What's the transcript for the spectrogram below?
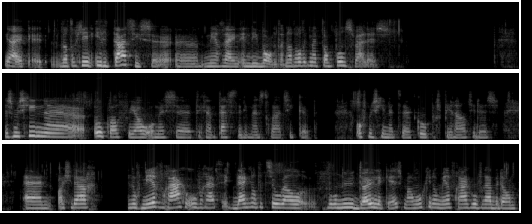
ja, ik, eh, dat er geen irritaties meer zijn in die wand. En dat had ik met tampons wel eens. Dus misschien ook wel voor jou om eens te gaan testen, die menstruatiecup. Of misschien het koperspiraaltje dus. En als je daar nog meer vragen over hebt, ik denk dat het zo wel voor nu duidelijk is. Maar mocht je er meer vragen over hebben, dan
